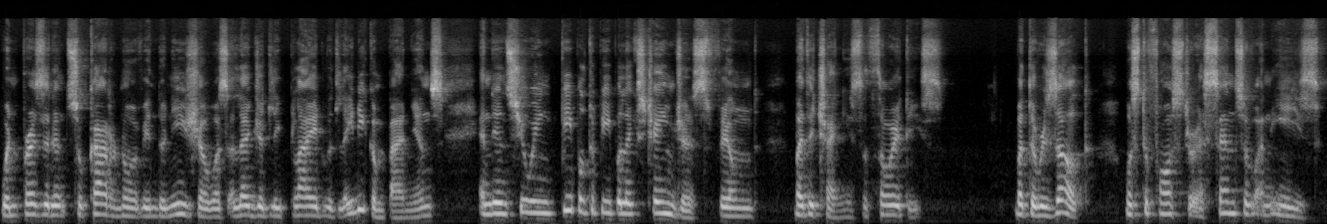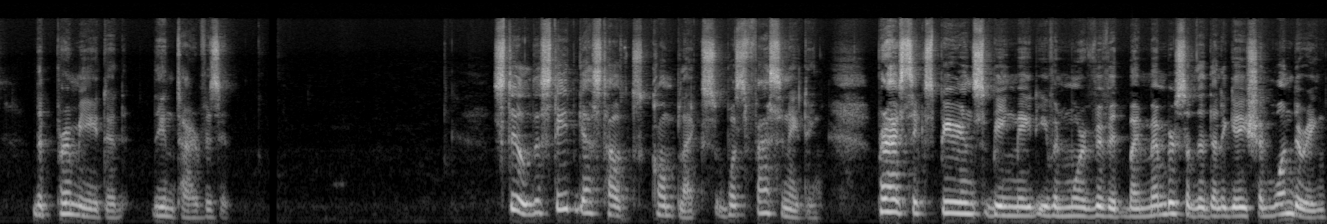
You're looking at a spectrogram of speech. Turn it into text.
when President Sukarno of Indonesia was allegedly plied with lady companions and the ensuing people to people exchanges filmed by the Chinese authorities. But the result was to foster a sense of unease that permeated the entire visit. Still, the state guest house complex was fascinating, perhaps the experience being made even more vivid by members of the delegation wondering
